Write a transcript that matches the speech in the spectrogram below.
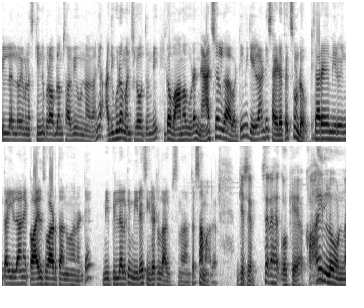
పిల్లల్లో ఏమైనా స్కిన్ ప్రాబ్లమ్స్ అవి ఉన్నా కానీ అది కూడా మంచిగా అవుతుంది. ఇంకా వామ కూడా న్యాచురల్ కాబట్టి మీకు ఎలాంటి సైడ్ ఎఫెక్ట్స్ ఉండవు. సరే మీరు ఇంకా ఇలానే కాయిల్స్ వాడతాను అని అంటే మీ పిల్లలకి మీరే సిగరెట్లు తాగిస్తున్నారు అంతా సమాధానం. Okay sir. Sir okay. కాయిల్లో ఉన్న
